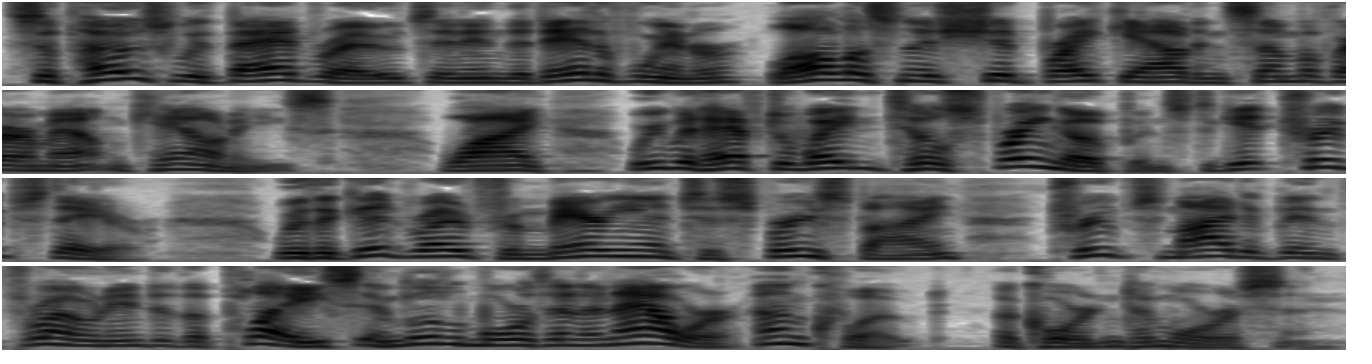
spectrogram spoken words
Suppose with bad roads and in the dead of winter, lawlessness should break out in some of our mountain counties. Why, we would have to wait until spring opens to get troops there. With a good road from Marion to Spruce Pine, troops might have been thrown into the place in little more than an hour, unquote, according to Morrison.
